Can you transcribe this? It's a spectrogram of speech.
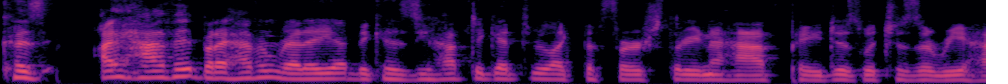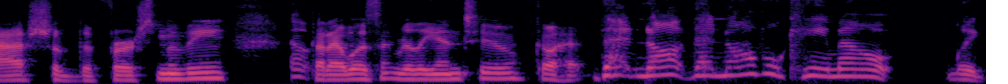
Because I have it, but I haven't read it yet because you have to get through like the first three and a half pages, which is a rehash of the first movie Oh. that I wasn't really into. Go ahead. That, no- that novel came out like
